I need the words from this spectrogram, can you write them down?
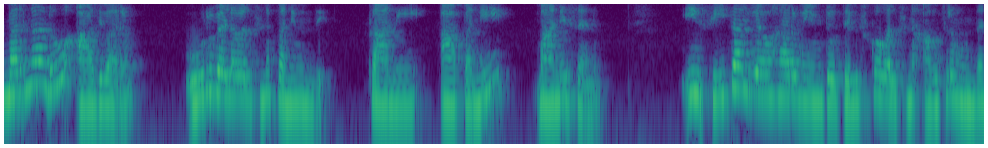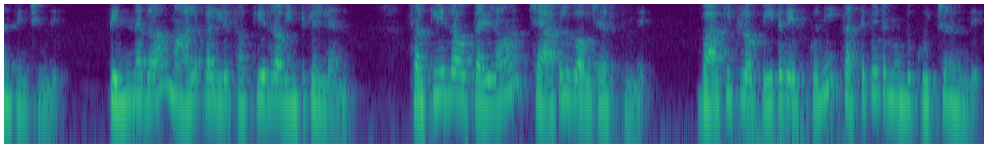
మర్నాడు ఆదివారం ఊరు వెళ్ళవలసిన పని ఉంది. కానీ ఆ పని మానేశాను. ఈ సీతాల వ్యవహారం ఏమిటో తెలుసుకోవలసిన అవసరం ఉందనిపించింది. తిన్నగా మాలపల్లి ఫకీర్రావు ఇంటికి వెళ్ళాను ఫకీర్రావు పెళ్ళం చేపలు బాగు చేస్తుంది. వాకిట్లో పీట వేసుకుని కత్తిపీట ముందు కూర్చొని ఉంది.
